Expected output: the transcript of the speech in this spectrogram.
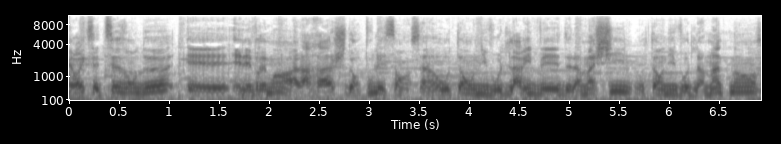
C'est vrai que cette saison 2, elle est vraiment à l'arrache dans tous les sens, hein. autant au niveau de l'arrivée de la machine, autant au niveau de la maintenance,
